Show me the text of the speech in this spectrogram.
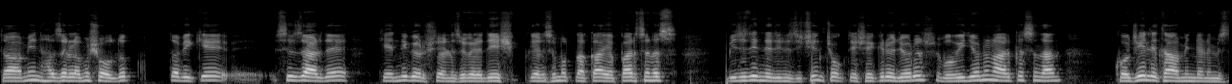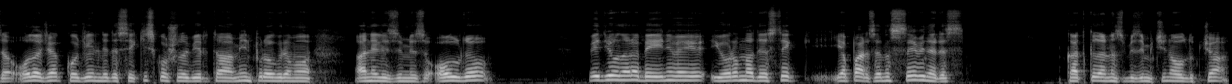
tahmin hazırlamış olduk. Tabii ki e, sizler de kendi görüşlerinize göre değişikliklerinizi mutlaka yaparsınız. Bizi dinlediğiniz için çok teşekkür ediyoruz. Bu videonun arkasından Kocaeli tahminlerimiz de olacak. Kocaeli'de de 8 koşulu bir tahmin programı analizimiz oldu. Videolara beğeni ve yorumla destek yaparsanız seviniriz. Katkılarınız bizim için oldukça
